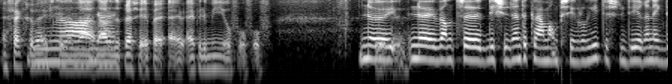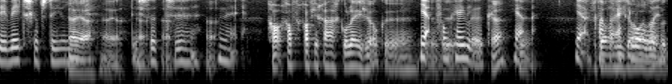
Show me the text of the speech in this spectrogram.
effect geweest eh, nou, na, na, de depressie-epidemie? Of, of, of, Nee, nee want die studenten kwamen om psychologie te studeren en ik deed wetenschapstheorie. Ja, ja, ja, ja dus dat, nee. Gaf, gaf je graag college ook? ja, vond ik heel leuk. Ja? Ja, had er lol in.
